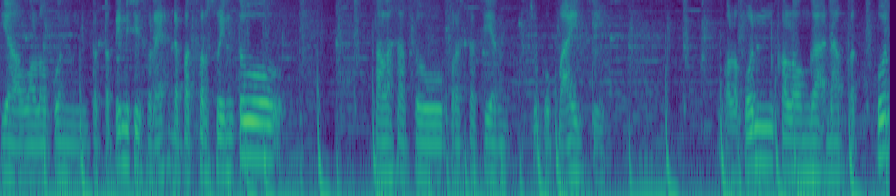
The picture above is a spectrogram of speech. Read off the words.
ya walaupun tetap ini sih sebenarnya dapat first win tuh salah satu prestasi yang cukup baik sih. Walaupun kalau nggak dapat pun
